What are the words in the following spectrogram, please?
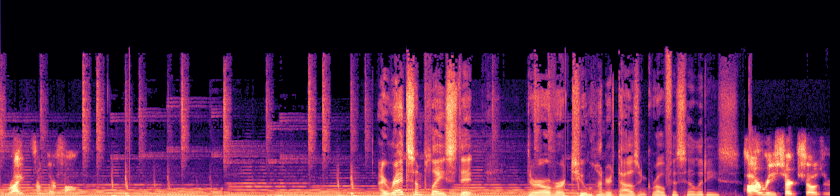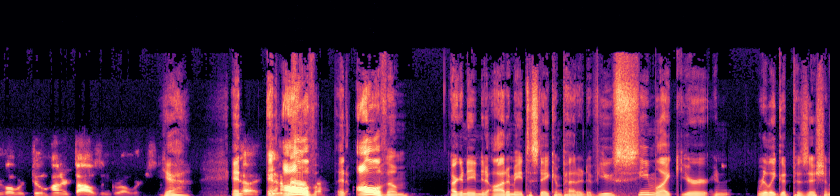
right from their phone. I read someplace that there are over 200,000 grow facilities. Our research shows there's over 200,000 growers. Yeah. And Uh, and all of them and all of them are going to need to automate to stay competitive. You seem like you're in really good position.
